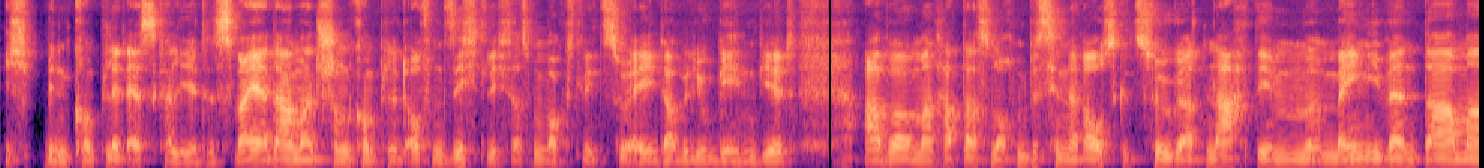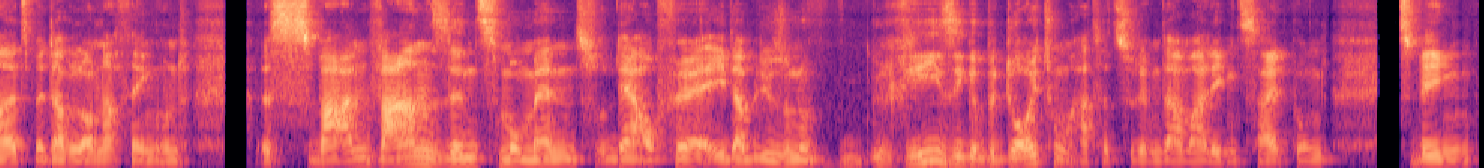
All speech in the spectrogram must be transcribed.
ich bin komplett eskaliert. Es war ja damals schon komplett offensichtlich, dass Moxley zu AEW gehen wird, aber man hat das noch ein bisschen herausgezögert nach dem Main Event damals bei Double or Nothing und es war ein Wahnsinnsmoment, der auch für AEW so eine riesige Bedeutung hatte zu dem damaligen Zeitpunkt. Deswegen,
